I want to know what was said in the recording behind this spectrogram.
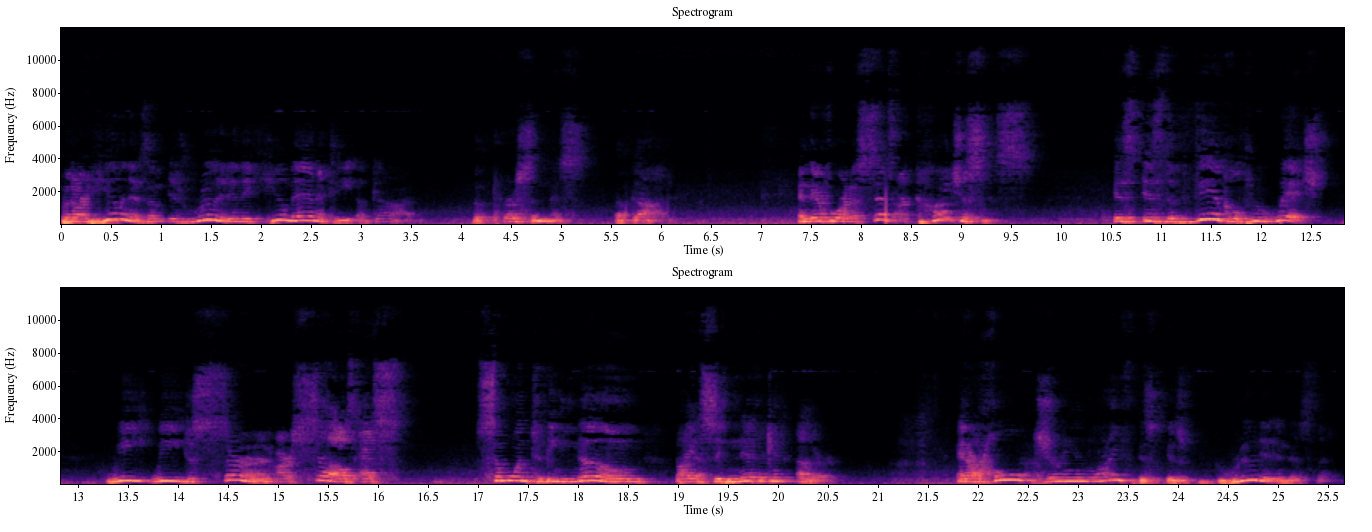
But our humanism is rooted in the humanity of God, the personness of God. And therefore, in a sense, our consciousness is, is the vehicle through which we, we discern ourselves as someone to be known by a significant other. And our whole journey in life is, is rooted in this thing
